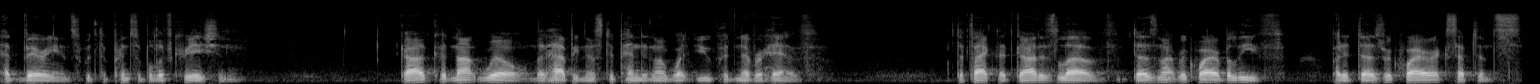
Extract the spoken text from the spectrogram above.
at variance with the principle of creation. God could not will that happiness depended on what you could never have. The fact that God is love does not require belief, but it does require acceptance.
